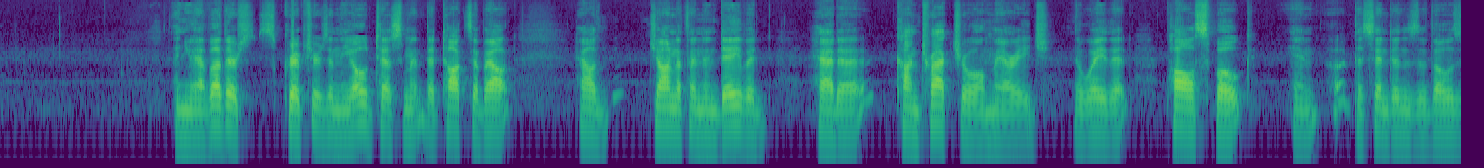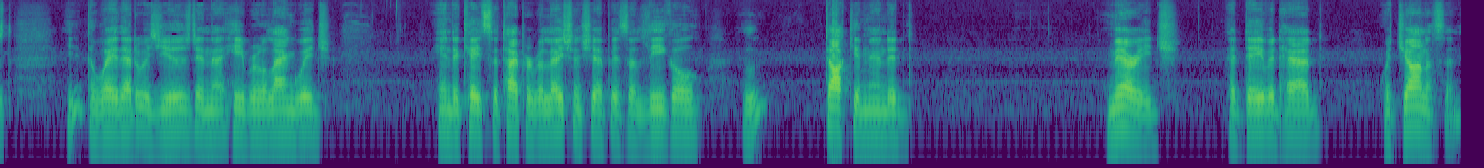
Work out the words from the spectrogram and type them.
And you have other scriptures in the Old Testament that talks about how Jonathan and David had a contractual marriage, the way that Paul spoke in uh, the sentence of those, the way that it was used in the Hebrew language indicates the type of relationship is a legal, documented marriage that David had with Jonathan.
